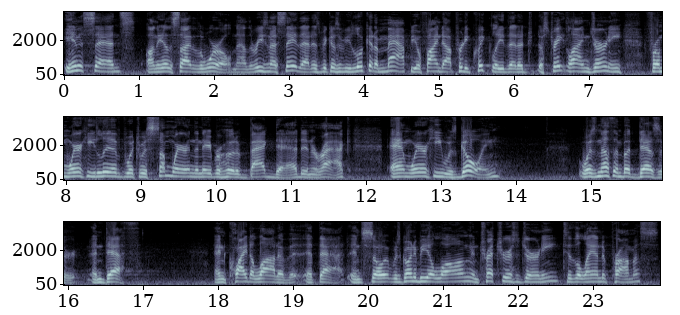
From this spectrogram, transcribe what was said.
in a sense, on the other side of the world. Now, the reason I say that is because if you look at a map, you'll find out pretty quickly that a, a straight line journey from where he lived, which was somewhere in the neighborhood of Baghdad in Iraq, and where he was going, was nothing but desert and death, and quite a lot of it at that. And so it was going to be a long and treacherous journey to the land of promise,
